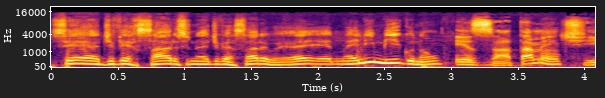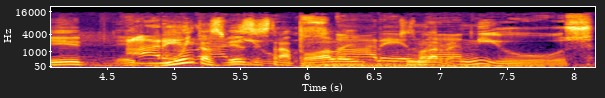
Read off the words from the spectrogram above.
se é adversário, se não é adversário, é, é- não é inimigo, não. Exatamente. E, e muitas vezes News. extrapola e vocês mandaram Arena bem. News.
